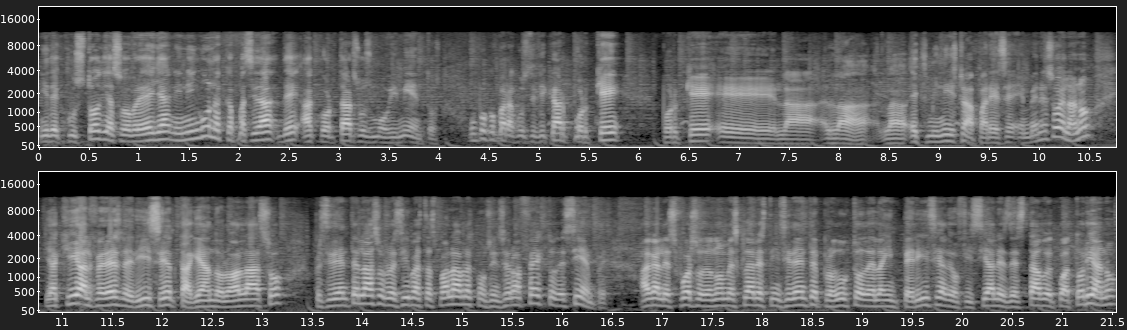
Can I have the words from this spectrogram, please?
ni de custodia sobre ella, ni ninguna capacidad de acortar sus movimientos. Un poco para justificar por qué, por qué eh, la, la, la exministra aparece en Venezuela, ¿no? Y aquí Alférez le dice, tagueándolo a Lazo, Presidente Lazo reciba estas palabras con sincero afecto de siempre. Haga el esfuerzo de no mezclar este incidente producto de la impericia de oficiales de Estado ecuatoriano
